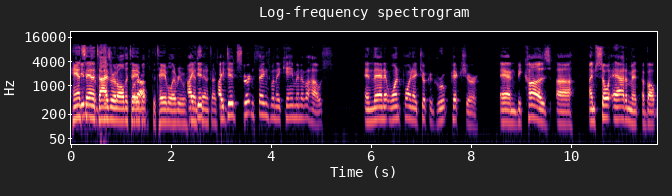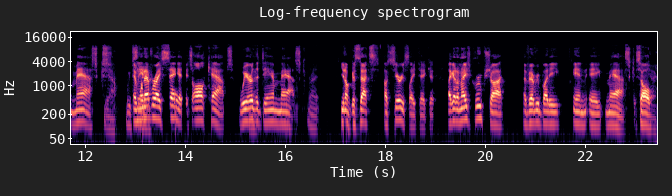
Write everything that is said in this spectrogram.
Hand give you some sanitizer at all the table, the table everywhere. I hand did. sanitizer. I did certain things when they came into the house, and then at one point I took a group picture, and because uh, I'm so adamant about masks, Yeah, and whenever I say it, it's all caps. Wear the damn mask, right. you know, because that's how seriously I take it. I got a nice group shot of everybody in a mask, so Okay.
